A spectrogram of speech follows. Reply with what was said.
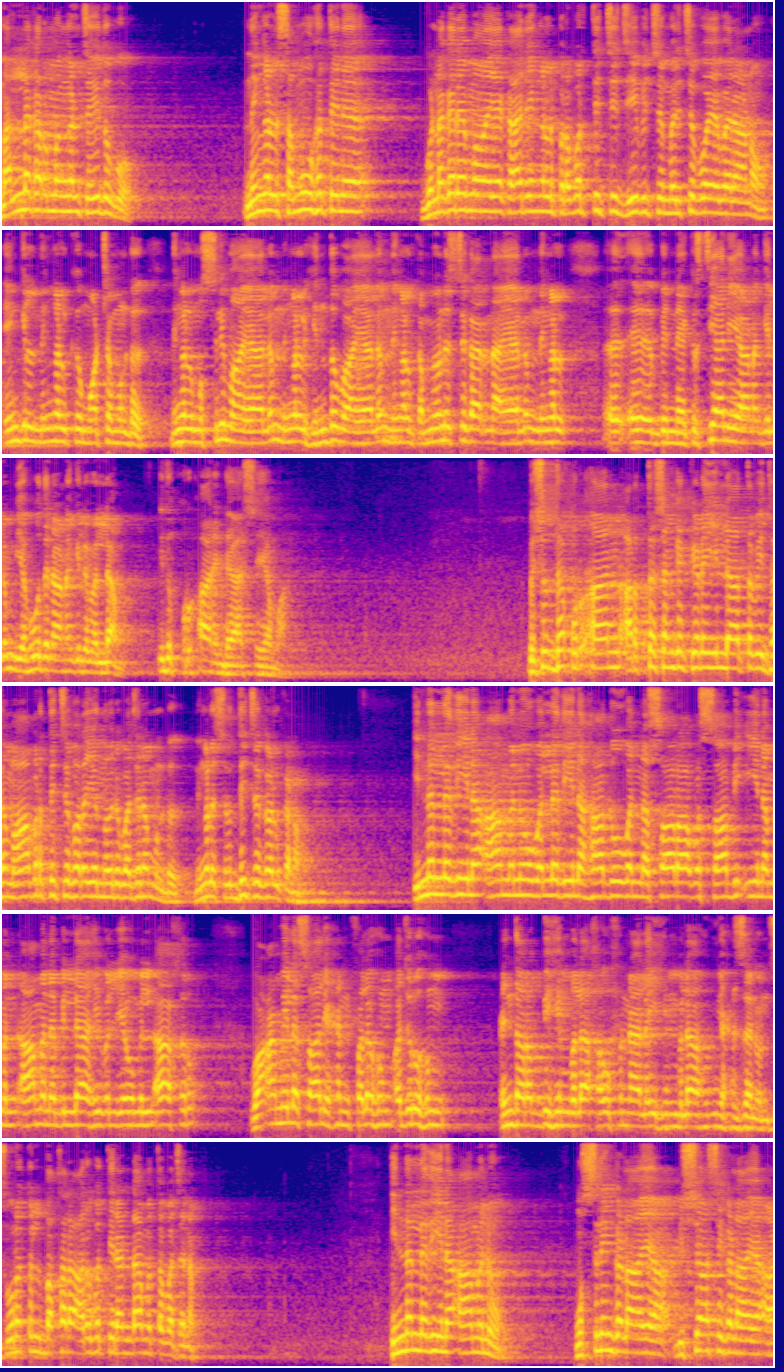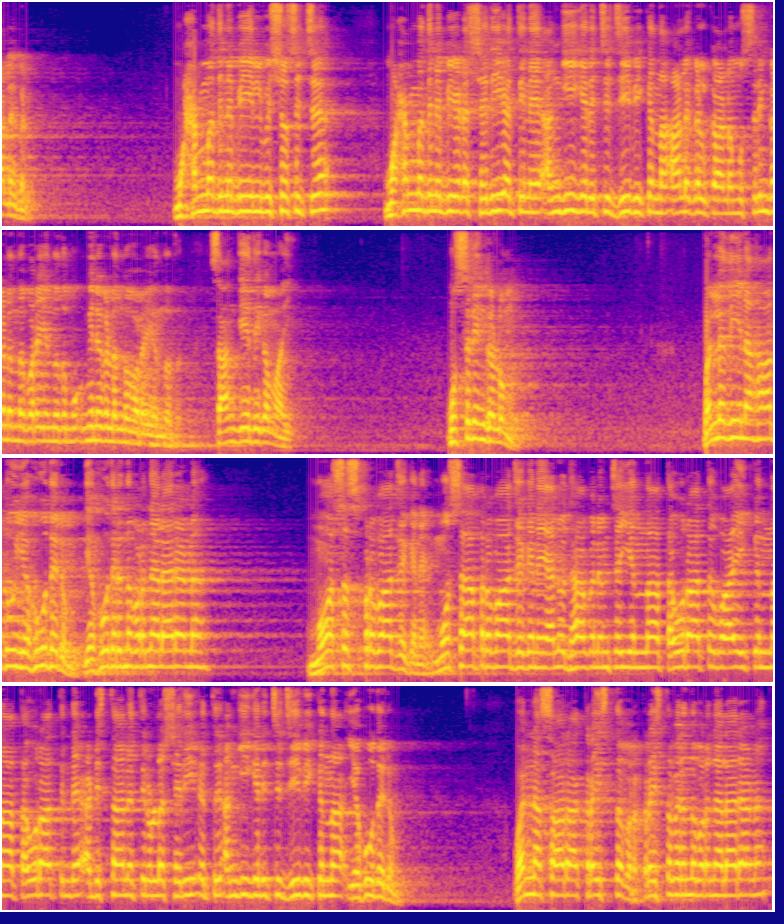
നല്ല കർമ്മങ്ങൾ ചെയ്തുവോ? നിങ്ങൾ സമൂഹത്തിന് ഗുണകരമായ കാര്യങ്ങൾ പ്രവർത്തിച്ച് ജീവിച്ച് മരിച്ചുപോയവരാണോ? എങ്കിൽ നിങ്ങൾക്ക് മോക്ഷമുണ്ട്. നിങ്ങൾ മുസ്ലിം ആയാലും നിങ്ങൾ ഹിന്ദുവായാലും നിങ്ങൾ കമ്മ്യൂണിസ്റ്റുകാരനായാലും നിങ്ങൾ പിന്നെ ക്രിസ്ത്യാനിയാണെങ്കിലും യഹൂദനാണെങ്കിലും എല്ലാം ഇത് ഖുർആാനിന്റെ ആശയമാണ്. വിശുദ്ധ ഖുർആൻ അർത്ഥശങ്കയ്ക്കിടയില്ലാത്ത വിധം ആവർത്തിച്ച് പറയുന്ന ഒരു വചനമുണ്ട്. നിങ്ങൾ ശ്രദ്ധിച്ച് കേൾക്കണം. ഇന്നല്ലദീന ആമനു വല്ലദീന ഹാദു വന്നസാറ വസ്സാബിഈന മൻ ആമന ബില്ലാഹി വൽ യൗമിൽ ആഖിർ വഅമില സാലിഹൻ ഫലഹും അജ്റുഹും ഇൻദ റബ്ബിഹിം വലാ ഖൗഫുൻ അലൈഹിം വലാ ഹും യഹ്സനുൻ. സൂറത്തുൽ ബഖറ 62ാമത്തെ വചനം. ഇന്നല്ലദീന ആമനു മുസ്ലിങ്ങളായ വിശ്വാസികളായ ആളുകൾ മുഹമ്മദ് നബിയിൽ വിശ്വസിച്ച് മുഹമ്മദ് നബിയുടെ ശരീരത്തിനെ അംഗീകരിച്ച് ജീവിക്കുന്ന ആളുകൾക്കാണ് മുസ്ലിങ്ങൾ എന്ന് പറയുന്നത് മുഗ്മിനുകൾ എന്ന് പറയുന്നത്. സാങ്കേതികമായി. മുസ്ലിങ്ങളും വല്ലദീന ഹാദു യഹൂദരും യഹൂദർ എന്ന് പറഞ്ഞാൽ ആരാണ്? മോസസ് പ്രവാചകനെ മൂസ പ്രവാചകനെ അനുധാവനം ചെയ്യുന്ന തൗറാത്ത് വായിക്കുന്ന തൗറാത്തിന്റെ അടിസ്ഥാനത്തിലുള്ള ശരീരത്ത് അംഗീകരിച്ച് ജീവിക്കുന്ന യഹൂദരും. വന്നസാറ ക്രൈസ്തവർ. ക്രൈസ്തവർ എന്ന് പറഞ്ഞാൽ ആരാണ്?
